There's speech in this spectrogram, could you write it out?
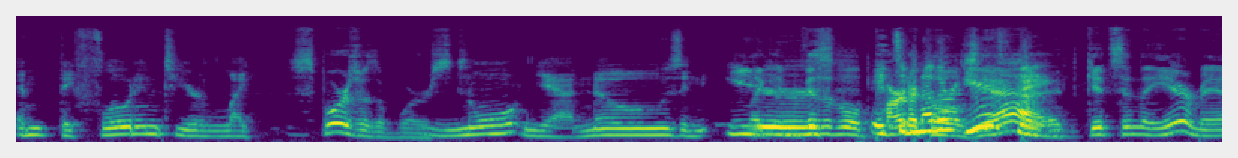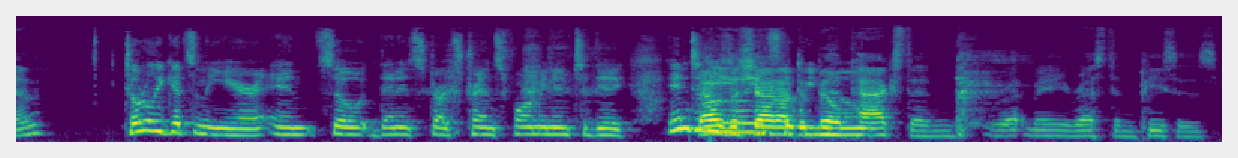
and they float into your like Spores are the worst. no, yeah, nose and ears. Like invisible It's particles. another ear yeah, thing. it gets in the ear, man. Totally gets in the ear, and so then it starts transforming into the into That the was a shout out to Bill know. Paxton. May he rest in pieces.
